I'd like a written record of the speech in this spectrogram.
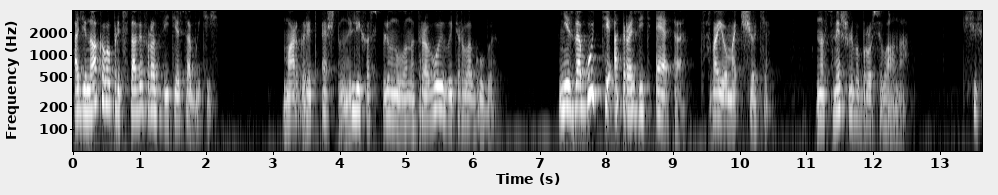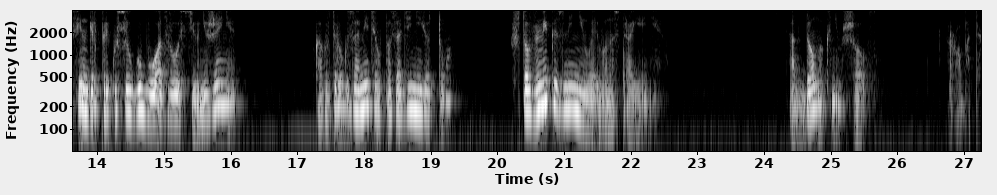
одинаково представив развитие событий. Маргарет Эштон лихо сплюнула на траву и вытерла губы. «Не забудьте отразить это в своем отчете!» Насмешливо бросила она. Хильфингер прикусил губу от злости и унижения, как вдруг заметил позади нее то, что вмиг изменило его настроение. От дома к ним шел робот.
